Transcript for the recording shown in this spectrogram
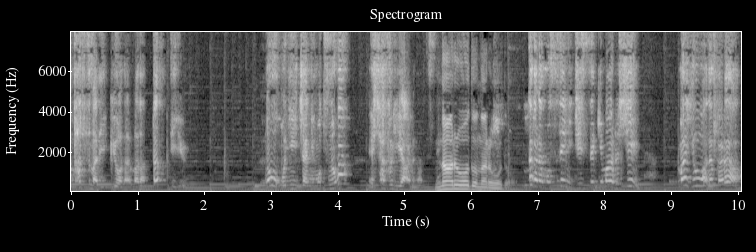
あ勝つまで行くような馬だったっていうのをお兄ちゃんに持つのが、シャフリヤールなんですね。なるほどなるほど。だからもうすでに実績もあるし、まあ、要はだから、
